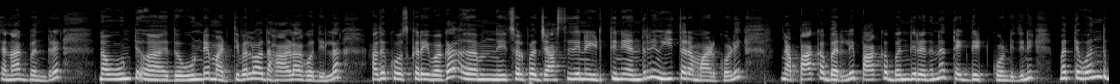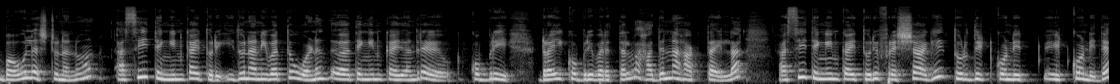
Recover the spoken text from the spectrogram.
ಚೆನ್ನಾಗಿ ಬಂದರೆ ನಾವು ಉಂಟು ಇದು ಉಂಡೆ ಮಾಡ್ತೀವಲ್ವ, ಅದು ಹಾಳಾಗೋದಿಲ್ಲ. ಅದಕ್ಕೋಸ್ಕರ ಇವಾಗ ಸ್ವಲ್ಪ ಜಾಸ್ತಿ ದಿನ ಇಡ್ತೀನಿ ಅಂದರೆ ನೀವು ಈ ಥರ ಮಾಡ್ಕೊಳ್ಳಿ. ಪಾಕ ಬರಲಿ. ಪಾಕ ಬಂದಿರೋದನ್ನು ತೆಗೆದಿಟ್ಕೊಂಡಿದ್ದೀನಿ. ಮತ್ತು ಒಂದು ಬೌಲಷ್ಟು ನಾನು ಹಸಿ ತೆಂಗಿನಕಾಯಿ ತುರಿ, ಇದು ನಾನು ಇವತ್ತು ಒಣ ತೆಂಗಿನಕಾಯಿ ಅಂದರೆ ಕೊಬ್ಬರಿ, ಡ್ರೈ ಕೊಬ್ಬರಿ ಬರುತ್ತಲ್ವ, ಅದನ್ನು ಹಾಕ್ತಾ ಇಲ್ಲ. ಹಸಿ ತೆಂಗಿನಕಾಯಿ ತುರಿ ಫ್ರೆಶ್ ಆಗಿ ತುರಿದಿಟ್ಕೊಂಡು ಇಟ್ಕೊಂಡಿದ್ದೆ.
